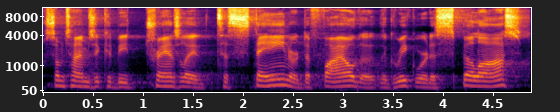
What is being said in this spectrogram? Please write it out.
Sometimes it could be translated to stain or defile. The, the Greek word is spilos.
